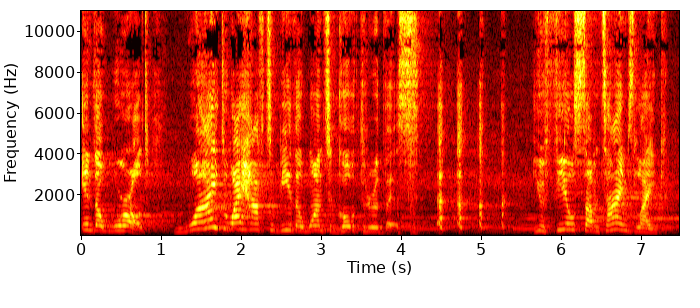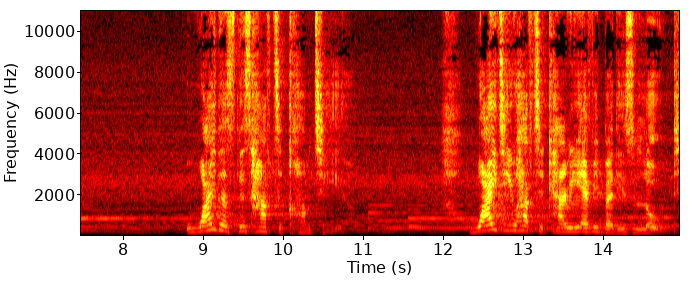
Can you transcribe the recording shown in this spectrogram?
in the world, why do I have to be the one to go through this? you feel sometimes like, why does this have to come to you? Why do you have to carry everybody's load?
